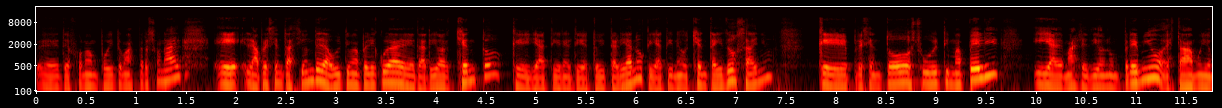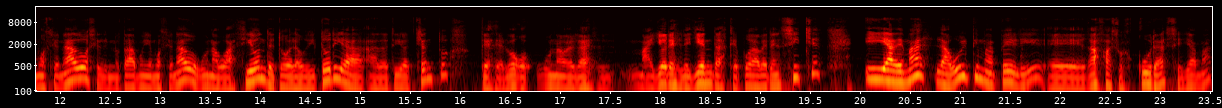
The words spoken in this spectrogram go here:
eh, de forma un poquito más personal eh, la presentación de la última película de Darío Argento, que ya tiene el director italiano, que ya tiene 82 años que presentó su última peli y además le dieron un premio, estaba muy emocionado, se le notaba muy emocionado, hubo una ovación de todo el auditorio a, Darío Argento, desde luego una de las mayores leyendas que puede haber en Sitges, y además la última peli, eh, Gafas Oscuras se llama,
